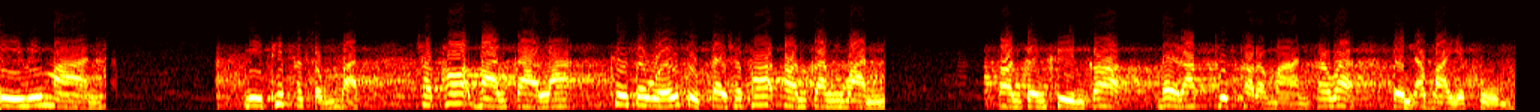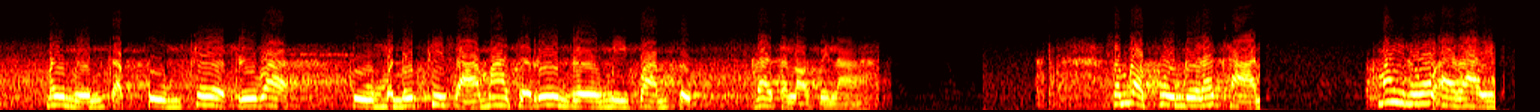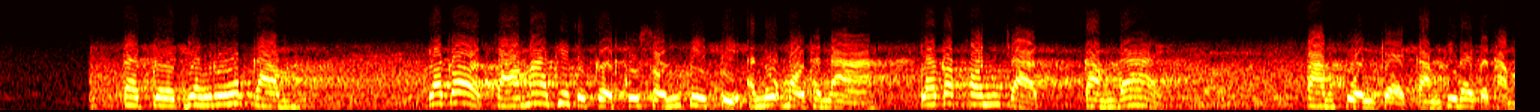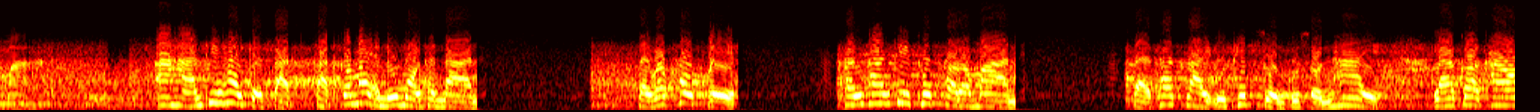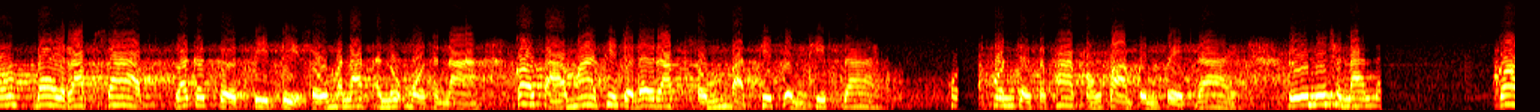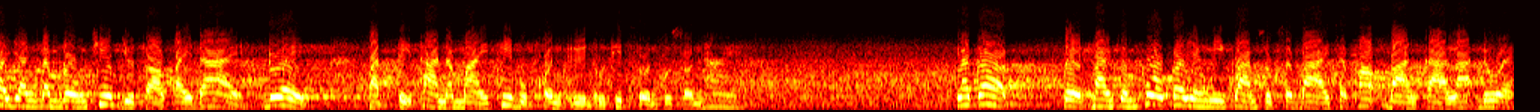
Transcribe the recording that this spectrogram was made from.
มีวิมาน มีทิพสมบัติ เฉพาะบางกาละ คือเสวยสุขแต่เฉพาะตอนกลางวัน ตอนกลางคืนก็ได้รับทุกข์ทรมาน เพราะว่าเป็นอบายภูมิ ไม่เหมือนกับภูมิเทพหรือว่า ภูมิมนุษย์ที่สามารถจะรื่นเริงมีความสุขได้ตลอดเวลาสำหรับภูมิเดรัจฉานไม่รู้อะไร แต่เปรตยังรู้กรรม แล้วก็สามารถที่จะเกิดกุศลปีติอนุโมทนา แล้วก็พ้นจากกรรมได้ ตามควรแก่กรรมที่ได้กระทำมา อาหารที่ให้แก่สัตว์สัตว์ก็ไม่อนุโมทนา แต่ว่าพวกเปรต ทั้งๆทที่ทุกทรมาน แต่ถ้าใครอุทิศส่วนกุศลให้ แล้วก็เขาได้รับทราบแล้วก็เกิดปีติโสมนัสอนุโมทนา ก็สามารถที่จะได้รับสมบัติที่เป็นทิพย์ได้ พ้นจากสภาพของความเป็นเปรตได้ หรือมิฉะนั้นก็ยังดำรงชีพอยู่ต่อไปได้ด้วยปฏิทานามัยที่บุคคลอื่นอุทิศส่วนกุศลให้ แล้วก็ เปรตบางจำพวกก็ยังมีความสุขสบายเฉพาะบางกาละด้วย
